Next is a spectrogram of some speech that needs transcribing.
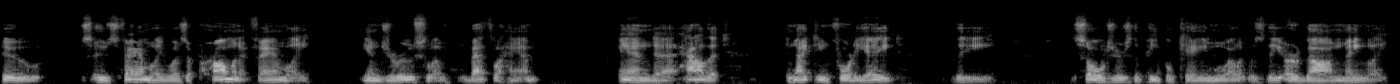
who whose family was a prominent family in Jerusalem, Bethlehem, and uh, how that in 1948 the soldiers, the people came. Well, it was the Irgun mainly,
